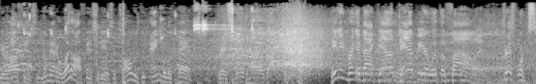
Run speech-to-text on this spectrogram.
your offense. And no matter what offense it is, it's always the angle of pass. Chris Smith held up. He didn't bring it back down. Dampier with the foul. And Chris works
